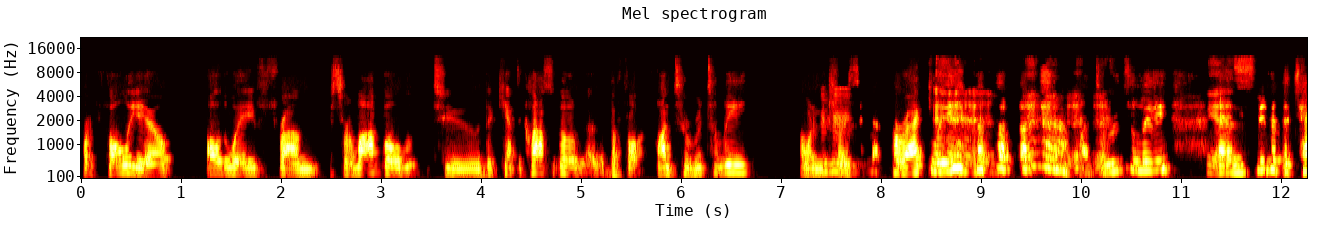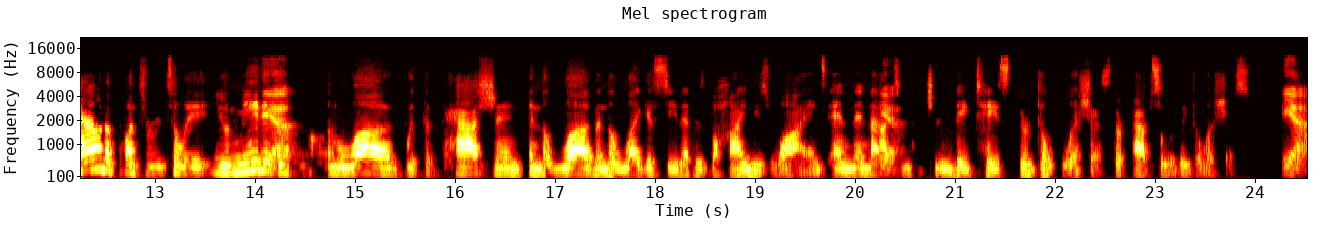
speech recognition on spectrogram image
portfolio, all the way from Ser Lapo to the Chianti Classico, uh, the Fonterutoli. I want to make mm-hmm. sure I say that correctly. Fonterutoli. Yes. And visit the town of Fonterutoli, you immediately yeah. fall in love with the passion and the love and the legacy that is behind these wines. And then not yeah. to mention they taste, they're delicious. They're absolutely delicious. Yeah,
